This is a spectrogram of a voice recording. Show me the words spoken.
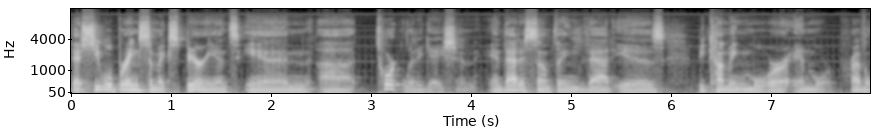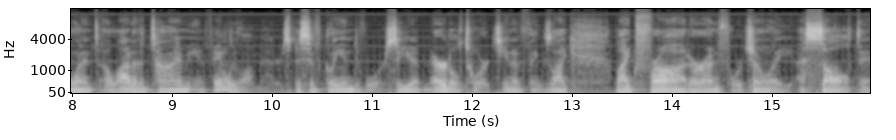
that she will bring some experience in uh, tort litigation, and that is something that is becoming more and more prevalent a lot of the time in family law matters, specifically in divorce. So you have marital torts, you know, things like like fraud or unfortunately assault and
